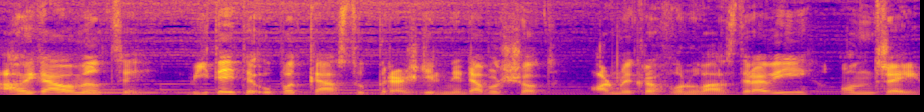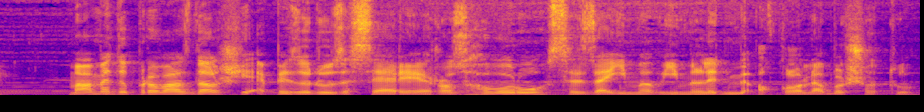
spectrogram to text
Ahoj kávomilci, vítejte u podcastu Praždírny Double Shot. Od mikrofonu vás zdraví Ondřej. Máme tu pro vás další epizodu ze série rozhovoru se zajímavými lidmi okolo Double Shotu.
